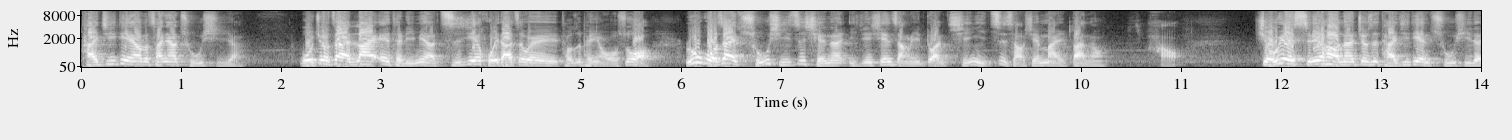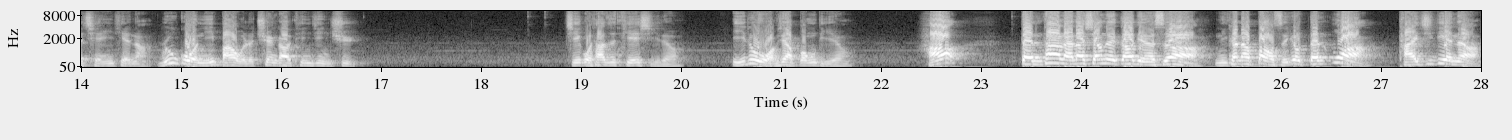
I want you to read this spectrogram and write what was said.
台积电要不要参加除夕啊？我就在 Line at 里面啊，直接回答这位投资朋友，我说，如果在除夕之前呢，已经先涨了一段，请你至少先卖一半哦。好，九月十六号呢，就是台积电除夕的前一天呐。如果你把我的劝告听进去，结果它是贴息的哦，一路往下崩跌哦。好，等它来到相对高点的时候，你看到报纸又登哇，台积电呢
